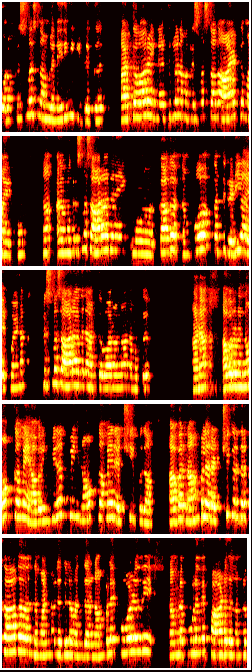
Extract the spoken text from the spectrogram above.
போறோம்? கிறிஸ்துமஸ் நம்மள நெருங்கிக்கிட்டு இருக்கு. அடுத்த வாரம் இந்நேரத்துக்குள்ள நம்ம கிறிஸ்துமஸ்க்காக ஆயத்தம் ஆயிருப்போம் நம்ம கிறிஸ்துமஸ் ஆராதனைக்காக நம்ம போகிறதுக்கு ரெடி ஆயிருப்போம் ஏன்னா கிறிஸ்துமஸ் ஆராதனை அடுத்த வாரம்னா நமக்கு ஆனா அவரோட நோக்கமே அவரின் பிறப்பின் நோக்கமே ரட்சிப்பு தான் அவர் நம்மள ரட்சிக்கிறதற்காக அந்த மண்ணுலகுல வந்தார். நம்மளை போலவே நம்மளை போலவே பாடுகள் நம்மளை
